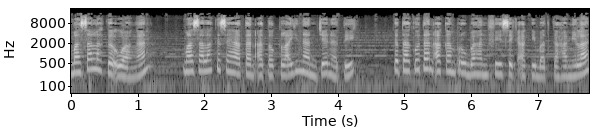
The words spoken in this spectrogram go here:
masalah keuangan, masalah kesehatan atau kelainan genetik, ketakutan akan perubahan fisik akibat kehamilan,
